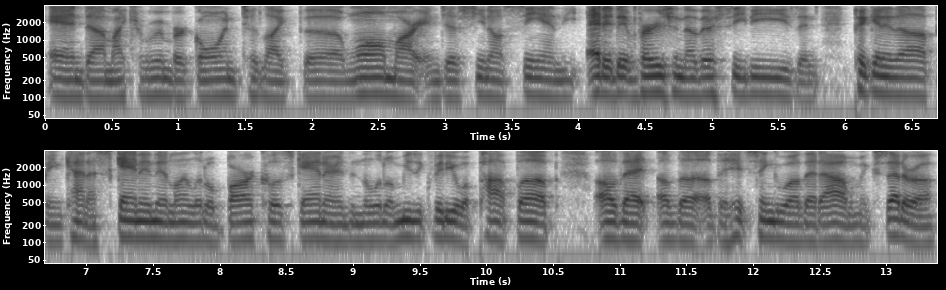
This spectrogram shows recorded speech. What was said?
And um, I can remember going to like the Walmart and just, you know, seeing the edited version of their CDs and picking it up and kind of scanning it on a little barcode scanner. And then the little music video would pop up up of that of the of the hit single of that album, etc.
